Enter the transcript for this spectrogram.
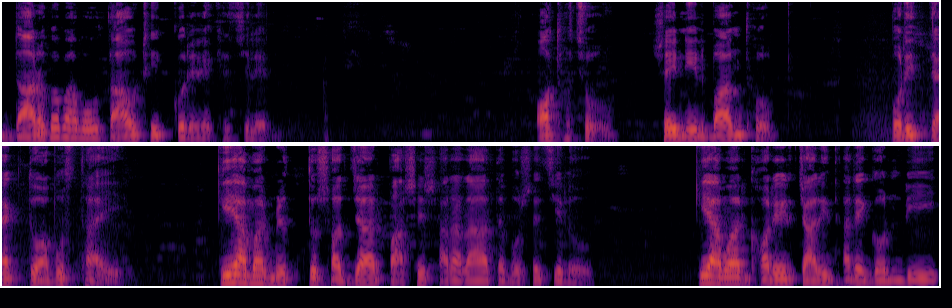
দারোগাবাবু তাও ঠিক করে রেখেছিলেন। অথচ সেই নির্বান্ধব পরিত্যক্ত অবস্থায়। কে আমার মৃত্যু শয্যার পাশে সারা রাত বসেছিল? কে আমার ঘরের চারিধারে গণ্ডি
